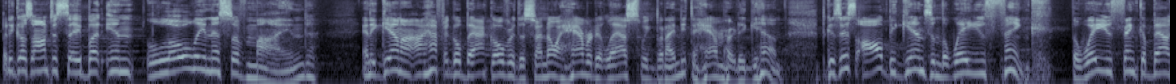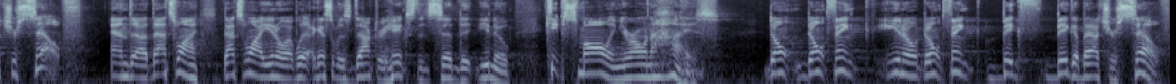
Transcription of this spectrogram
But he goes on to say, but in lowliness of mind, and again, I have to go back over this. I know I hammered it last week, but I need to hammer it again. Because this all begins in the way you think, the way you think about yourself. And uh, that's why, that's why, you know, I guess it was Dr. Hicks that said that, you know, keep small in your own eyes. Don't, don't think, you know, don't think big, big about yourself.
